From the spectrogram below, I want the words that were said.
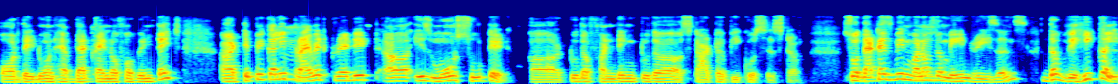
or they don't have that kind of a vintage uh, typically mm. private credit uh, is more suited uh, to the funding to the startup ecosystem. So that has been one of the main reasons. The vehicle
